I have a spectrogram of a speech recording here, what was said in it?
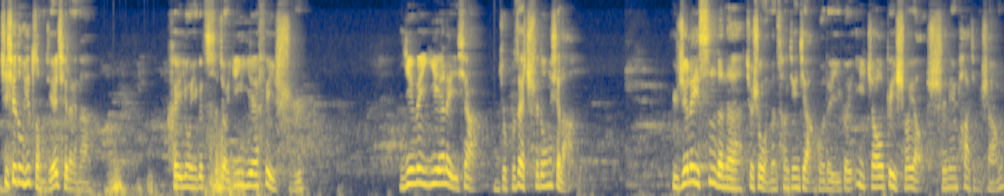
这些东西总结起来呢，可以用一个词叫“因噎废食”，因为噎了一下，你就不再吃东西了。与之类似的呢，就是我们曾经讲过的一个“一朝被蛇咬，十年怕井绳”。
